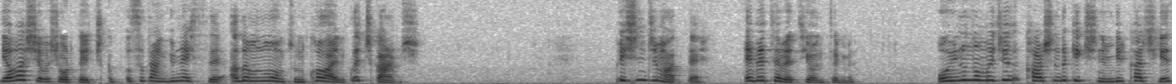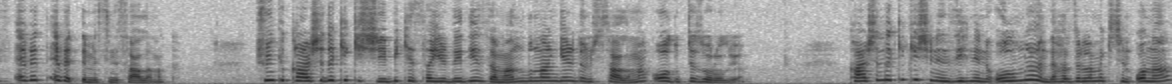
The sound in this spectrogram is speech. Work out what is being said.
Yavaş yavaş ortaya çıkıp ısıtan güneş ise adamın montunu kolaylıkla çıkarmış. Beşinci madde. Evet evet yöntemi. Oyunun amacı karşındaki kişinin birkaç kez evet evet demesini sağlamak. Çünkü karşıdaki kişiyi bir kez hayır dediği zaman bundan geri dönüş sağlamak oldukça zor oluyor. Karşındaki kişinin zihnini olumlu yönde hazırlamak için ona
